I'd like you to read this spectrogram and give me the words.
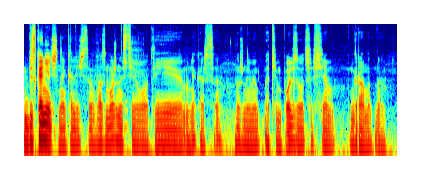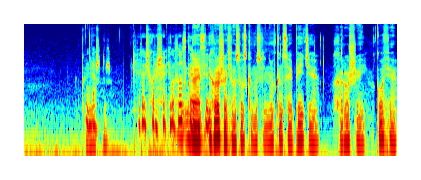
бесконечное количество возможностей, вот, и мне кажется, нужно ими, этим пользоваться всем грамотно, конечно же. Это очень хорошая философская Да, мысль. и хорошая философская мысль. Ну и в конце пейте хороший кофе,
